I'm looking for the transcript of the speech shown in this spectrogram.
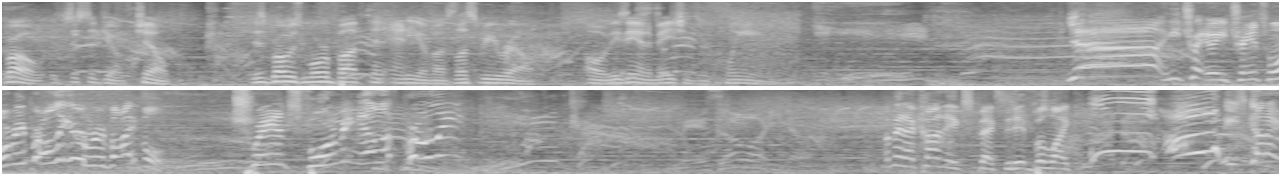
Bro, it's just a joke. Chill. This bro is more buff than any of us. Let's be real. Oh, these animations are clean. Yeah! He, tra- he transforming Broly or revival? Transforming LF Broly? I mean, I kind of expected it, but like, oh, he's got a,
